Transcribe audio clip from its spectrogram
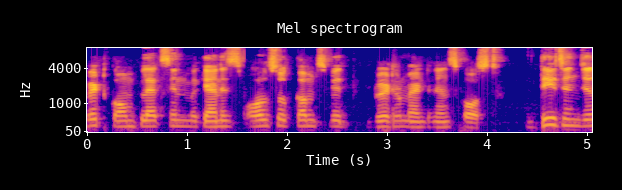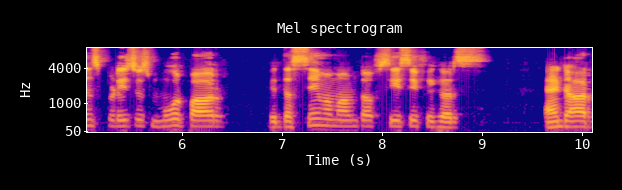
bit complex in mechanism. Also comes with greater maintenance cost. These engines produces more power with the same amount of cc figures and are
